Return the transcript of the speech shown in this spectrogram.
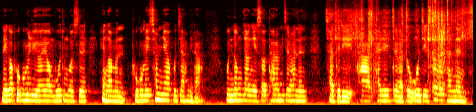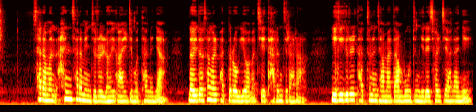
내가 복음을 위하여 모든 것을 행함은 복음에 참여하고자 함이라. 운동장에서 다름질하는 자들이 다 달릴지라도 오직 상을 받는 사람은 한 사람인 줄을 너희가 알지 못하느냐. 너희도 상을 받도록 이와 같이 다름질하라. 이기기를 다투는 자마다 모든 일에 절제하나니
